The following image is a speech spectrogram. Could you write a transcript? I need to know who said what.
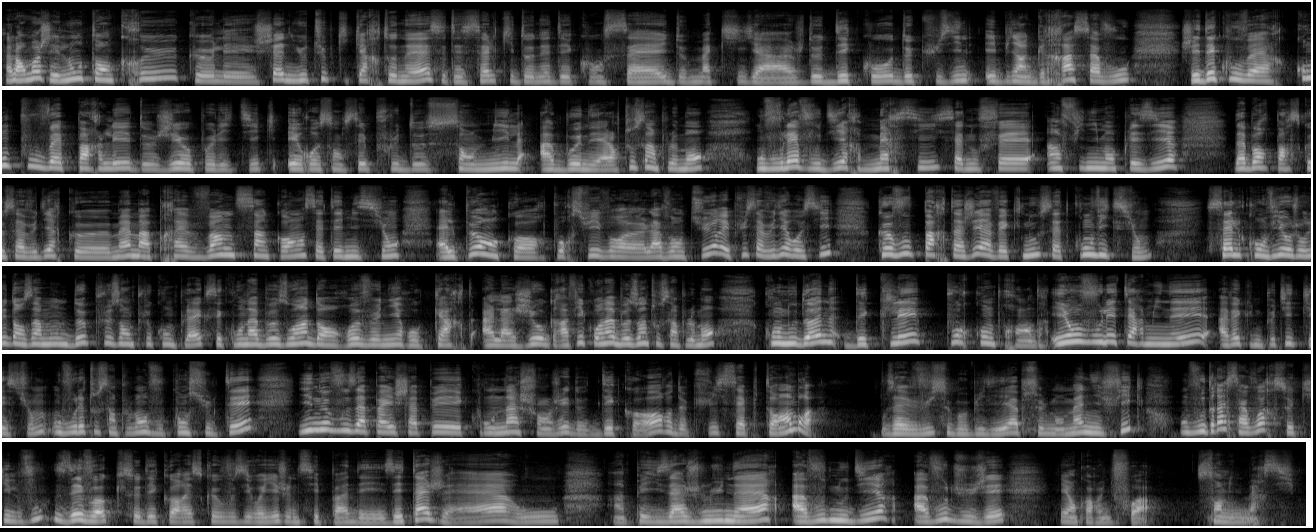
Speaker 1: Alors moi j'ai longtemps cru que les chaînes YouTube qui cartonnaient, c'était celles qui donnaient des conseils de maquillage, de déco, de cuisine. Et eh bien grâce à vous, j'ai découvert qu'on pouvait parler de géopolitique et recenser plus de 100 000 abonnés. Alors tout simplement, on voulait vous dire merci, ça nous fait infiniment plaisir. D'abord parce que ça veut dire que même après 25 ans, cette émission, elle peut encore poursuivre l'aventure. Et puis ça veut dire aussi que vous partagez avec nous cette conviction, celle qu'on vit aujourd'hui dans un de plus en plus complexe et qu'on a besoin d'en revenir aux cartes, à la géographie, qu'on a besoin tout simplement qu'on nous donne des clés pour comprendre. Et on voulait terminer avec une petite question. On voulait tout simplement vous consulter. Il ne vous a pas échappé qu'on a changé de décor depuis septembre. Vous avez vu ce mobilier absolument magnifique. On voudrait savoir ce qu'il vous évoque, ce décor. Est-ce que vous y voyez, je ne sais pas, des étagères ou un paysage lunaire? À vous de nous dire, à vous de juger. Et encore une fois, 100 000 merci.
